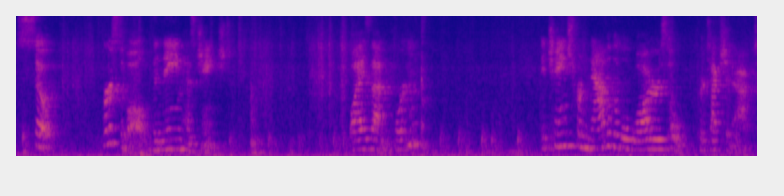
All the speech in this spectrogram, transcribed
So, first of all, the name has changed. Why is that important? it changed from Navigable Waters, oh, Protection Act.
